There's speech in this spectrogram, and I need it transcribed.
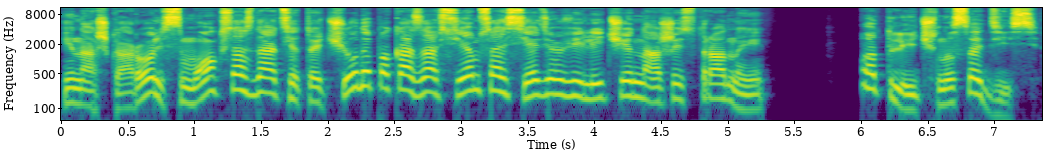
И наш король смог создать это чудо, показав всем соседям величие нашей страны». «Отлично, садись.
